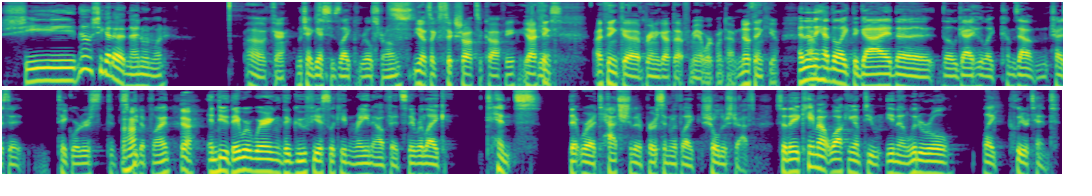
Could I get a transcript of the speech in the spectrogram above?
She no, she got a nine one one, Oh, okay. which I guess is like real strong. Yeah, it's like six shots of coffee. Yeah, I think Yes. I think uh, Brandon got that for me at work one time. No, thank you. And then they had the like the guy, the the guy who like comes out and tries to take orders to speed up the line. Yeah. And dude, they were wearing the goofiest looking rain outfits. They were like tents that were attached to their person with like shoulder straps. So they came out walking up to you in a literal like clear tent.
